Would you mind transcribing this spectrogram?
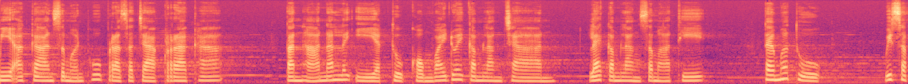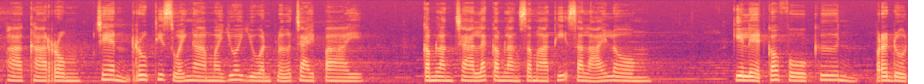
มีอาการเสมือนผู้ปราศจากราคะ ตัณหานั้นละเอียดถูกข่มไว้ด้วยกำลังฌาน และกำลังสมาธิ แต่เมื่อถูก วิสภาคารม เช่น รูปที่สวยงามมายั่วยวนเผลอใจไปกำลังฌานและกำลังสมาธิสลายลง กิเลสก็ฟูขึ้น ประดุด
